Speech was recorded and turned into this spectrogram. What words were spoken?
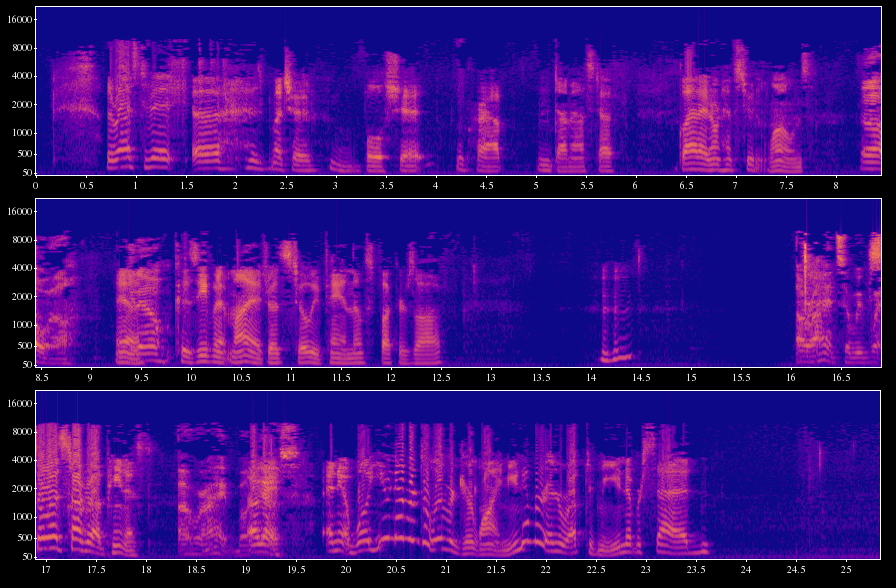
The rest of it, uh, is a bunch of bullshit and crap and dumbass stuff. Glad I don't have student loans. Oh well. Yeah, You know- because even at my age, I'd still be paying those fuckers off. Mm-hmm. All right. So we. So let's talk about penis. all right. Well, Okay. yes. Anyway, well, you never delivered your line. You never interrupted me. You never said,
